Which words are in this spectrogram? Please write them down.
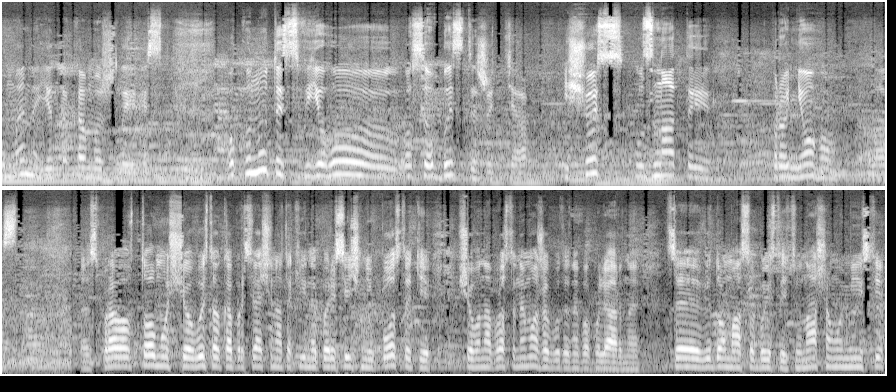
у мене є така можливість окунутись в його особисте життя і щось узнати про нього власне. Справа в тому, що виставка присвячена такій непересічній постаті, що вона просто не може бути непопулярною. Це відома особистість у нашому місті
